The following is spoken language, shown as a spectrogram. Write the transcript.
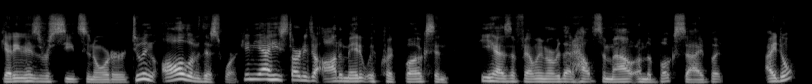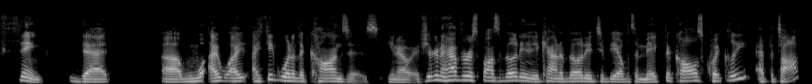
getting his receipts in order, doing all of this work. And yeah, he's starting to automate it with QuickBooks and he has a family member that helps him out on the book side. But I don't think that uh, I, I I think one of the cons is, you know, if you're going to have the responsibility and the accountability to be able to make the calls quickly at the top,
